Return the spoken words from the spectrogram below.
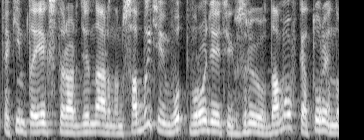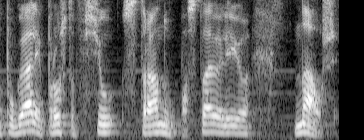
каким-то экстраординарным событиям, вот вроде этих взрывов домов, которые напугали просто всю страну, поставили ее на уши.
